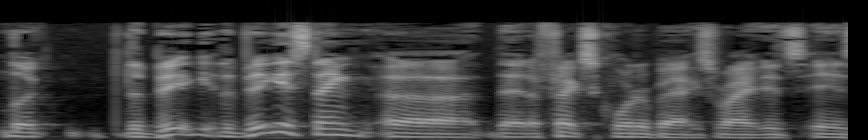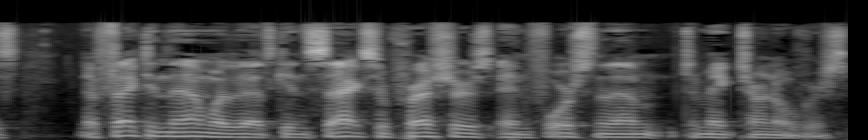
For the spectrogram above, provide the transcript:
look, the big, the biggest thing uh, that affects quarterbacks, right? Is is affecting them, whether that's getting sacks or pressures, and forcing them to make turnovers,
